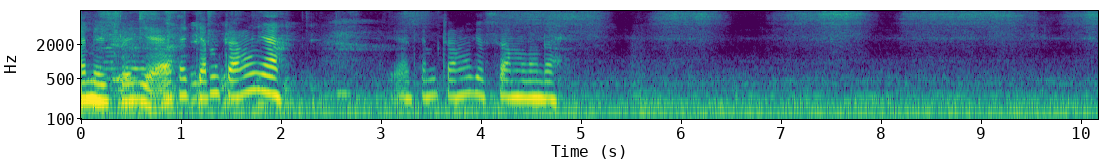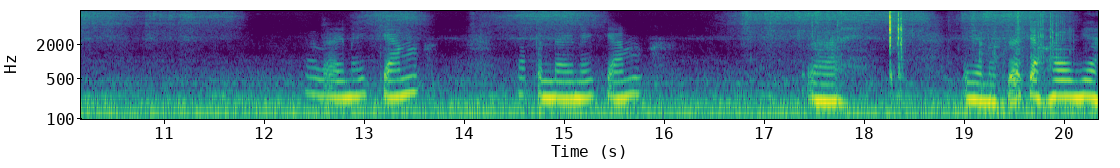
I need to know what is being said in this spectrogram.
mẹ mình sẽ vẽ cái chấm trắng nha. Vẽ chấm trắng cho xong luôn đây. Ở đây mấy chấm. Ở bên đây mấy chấm. Rồi. Bây giờ mình sẽ cho hơn nha.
